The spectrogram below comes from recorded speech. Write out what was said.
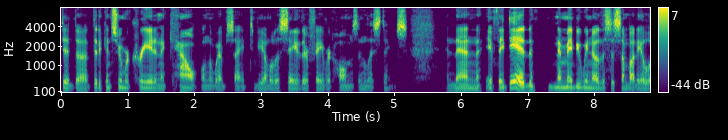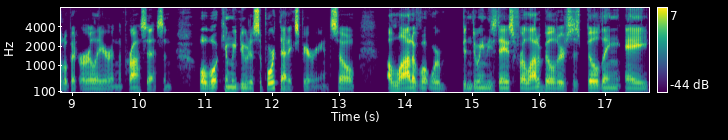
did uh, did a consumer create an account on the website to be able to save their favorite homes and listings? And then if they did, then maybe we know this is somebody a little bit earlier in the process. And well, what can we do to support that experience? So a lot of what we're been doing these days for a lot of builders is building a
